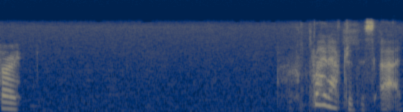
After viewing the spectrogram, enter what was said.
Sorry. Right after this ad.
